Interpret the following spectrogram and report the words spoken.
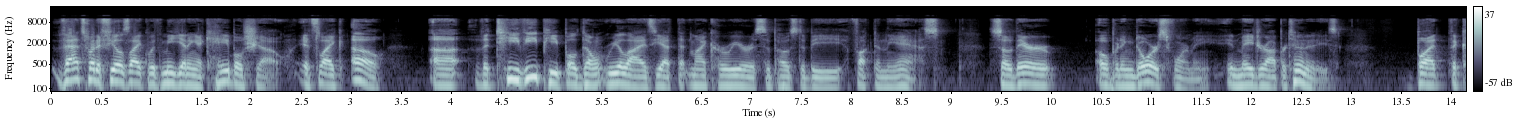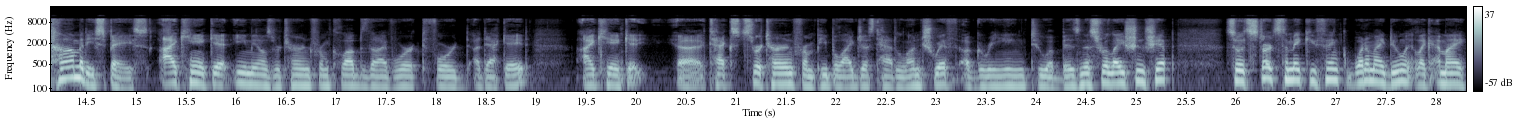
that's what it feels like with me getting a cable show. It's like, oh, uh, the TV people don't realize yet that my career is supposed to be fucked in the ass. So they're opening doors for me in major opportunities. But the comedy space, I can't get emails returned from clubs that I've worked for a decade. I can't get uh, texts returned from people I just had lunch with agreeing to a business relationship. So it starts to make you think, what am I doing? Like, am I,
